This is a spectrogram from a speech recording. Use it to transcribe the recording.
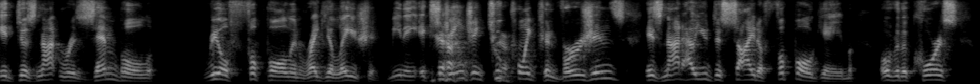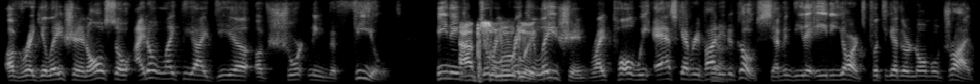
it does not resemble real football in regulation, meaning exchanging two point conversions is not how you decide a football game over the course of regulation. And also, I don't like the idea of shortening the field. Meaning during regulation, right, Paul? We ask everybody Yeah. to go 70 to 80 yards, put together a normal drive.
